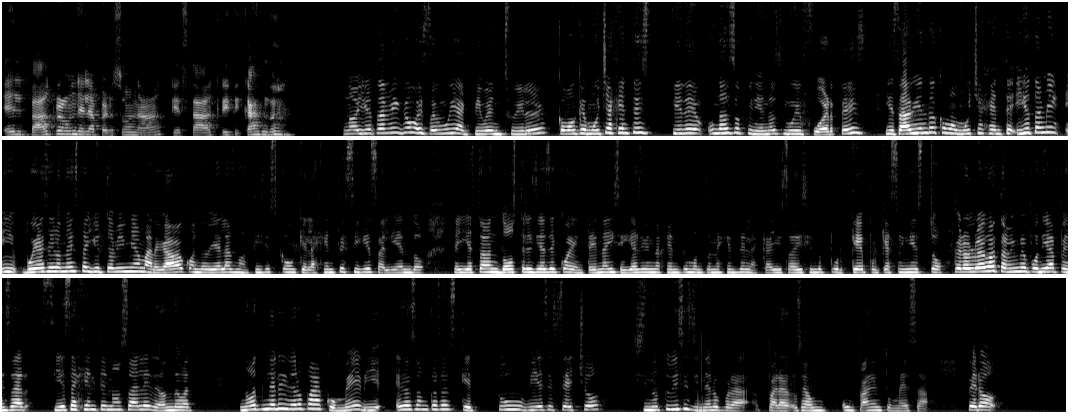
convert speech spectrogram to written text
el background de la persona que está criticando. No, yo también como estoy muy activa en Twitter, como que mucha gente tiene unas opiniones muy fuertes y estaba viendo como mucha gente, y yo también, y voy a ser honesta, yo también me amargaba cuando veía las noticias como que la gente sigue saliendo, o ya estaban dos, tres días de cuarentena y seguías viendo gente, un montón de gente en la calle, estaba diciendo por qué, por qué hacen esto, pero luego también me ponía a pensar, si esa gente no sale, ¿de dónde va? No va a tener dinero para comer y esas son cosas que tú hubieses hecho si no tuvieses dinero para, para o sea, un, un pan en tu mesa, pero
